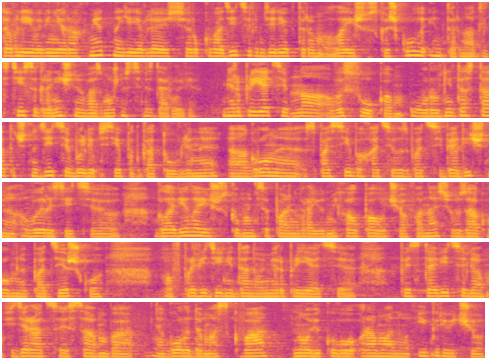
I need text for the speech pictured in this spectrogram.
Давлеева Венера Ахметовна, я являюсь руководителем, директором Лаишевской школы интернат для детей с ограниченными возможностями здоровья. Мероприятие на высоком уровне достаточно. Дети были все подготовлены. Огромное спасибо хотелось бы от себя лично выразить э, главе Лаишевского муниципального района Михаилу Павловичу Афанасьеву за огромную поддержку в проведении данного мероприятия представителям Федерации самбо города Москва Новикову Роману Игоревичу,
